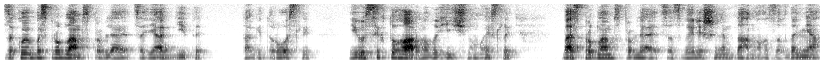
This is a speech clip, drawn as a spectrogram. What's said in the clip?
з якою без проблем справляються як діти, так і дорослі. І усі, хто гарно логічно мислить, без проблем справляється з вирішенням даного завдання.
